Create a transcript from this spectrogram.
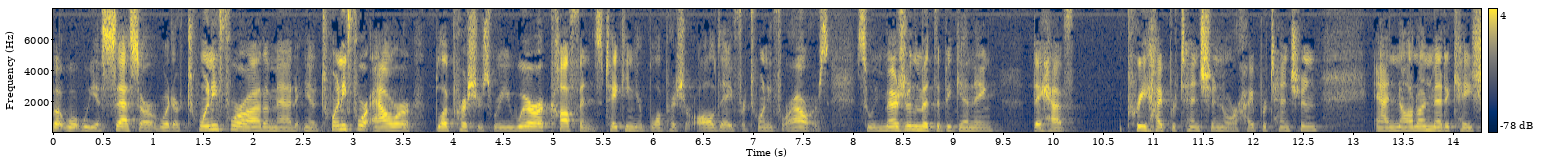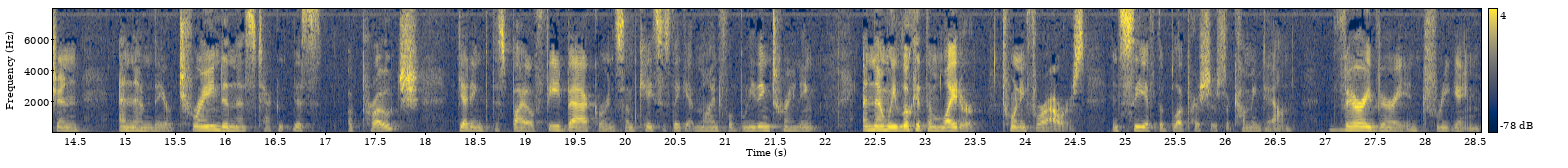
but what we assess are what are 24 automatic, you know, 24 hour blood pressures where you wear a cuff and it's taking your blood pressure all day for 24 hours. So we measure them at the beginning they have pre-hypertension or hypertension and not on medication, and then they are trained in this, tech, this approach, getting this biofeedback, or in some cases, they get mindful breathing training. And then we look at them later, 24 hours, and see if the blood pressures are coming down. Very, very intriguing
